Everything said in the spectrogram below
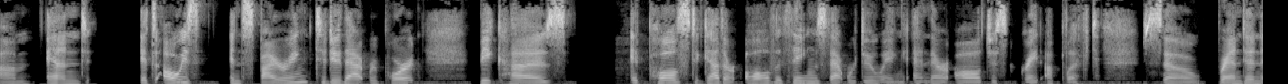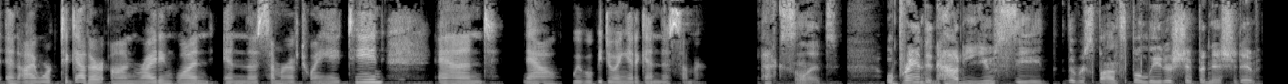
Um, and it's always inspiring to do that report because it pulls together all the things that we're doing and they're all just great uplift. So Brandon and I worked together on writing one in the summer of 2018 and now we will be doing it again this summer. Excellent. Well, Brandon, how do you see the Responsible Leadership Initiative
